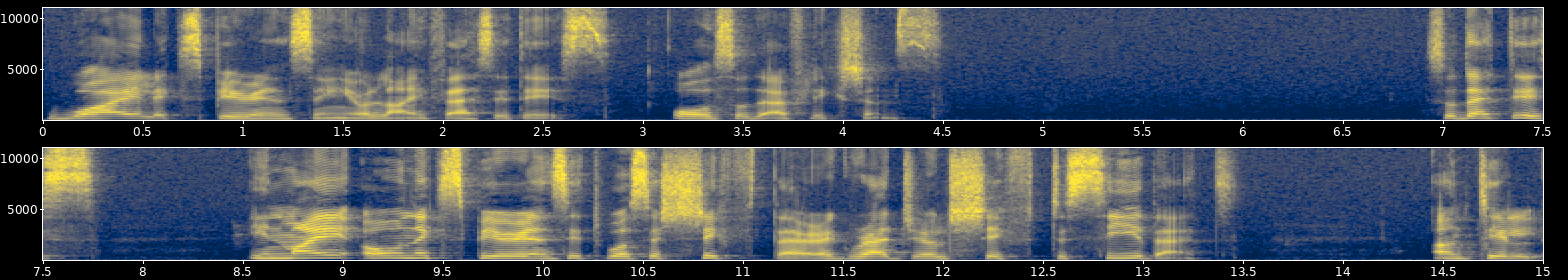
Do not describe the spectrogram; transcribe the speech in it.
while experiencing your life as it is, also the afflictions. So that is, in my own experience, it was a shift there, a gradual shift to see that. Until,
